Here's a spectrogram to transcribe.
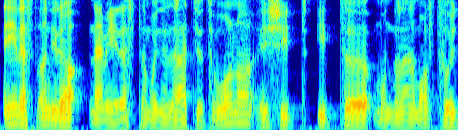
Én ezt annyira nem éreztem, hogy ez átjött volna, és itt, itt mondanám azt, hogy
